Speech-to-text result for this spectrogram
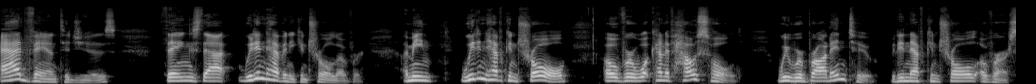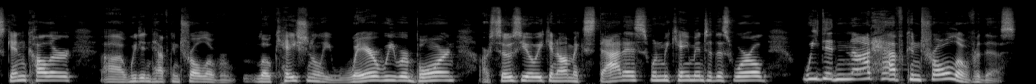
advantages, things that we didn't have any control over. I mean, we didn't have control over what kind of household we were brought into. We didn't have control over our skin color. Uh, we didn't have control over locationally where we were born, our socioeconomic status when we came into this world. We did not have control over this.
